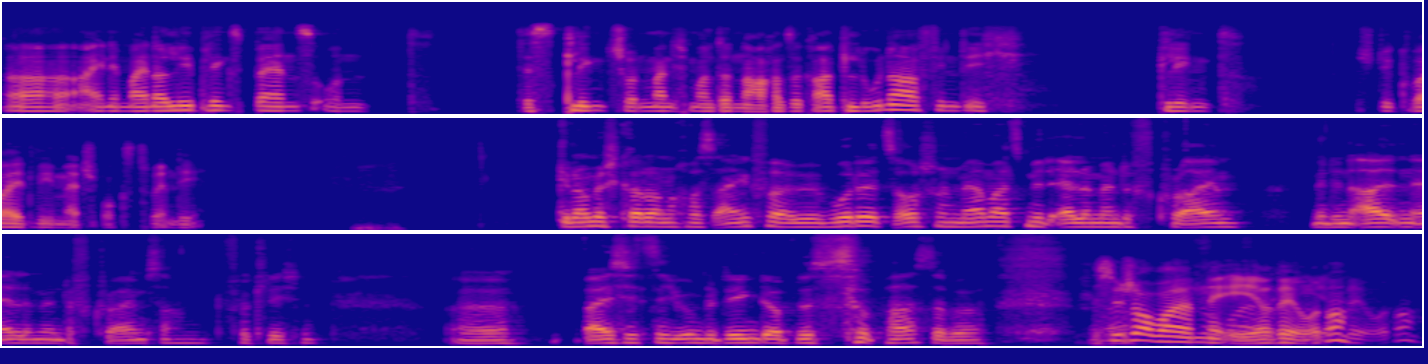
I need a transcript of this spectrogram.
äh, eine meiner Lieblingsbands und das klingt schon manchmal danach. Also gerade Luna, finde ich, klingt Stück weit wie Matchbox 20. Genau, mir ist gerade auch noch was eingefallen. Mir wurde jetzt auch schon mehrmals mit Element of Crime, mit den alten Element of Crime Sachen verglichen. Äh, weiß jetzt nicht unbedingt, ob das so passt, aber. Das ja. ist aber eine Ehre, oder?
